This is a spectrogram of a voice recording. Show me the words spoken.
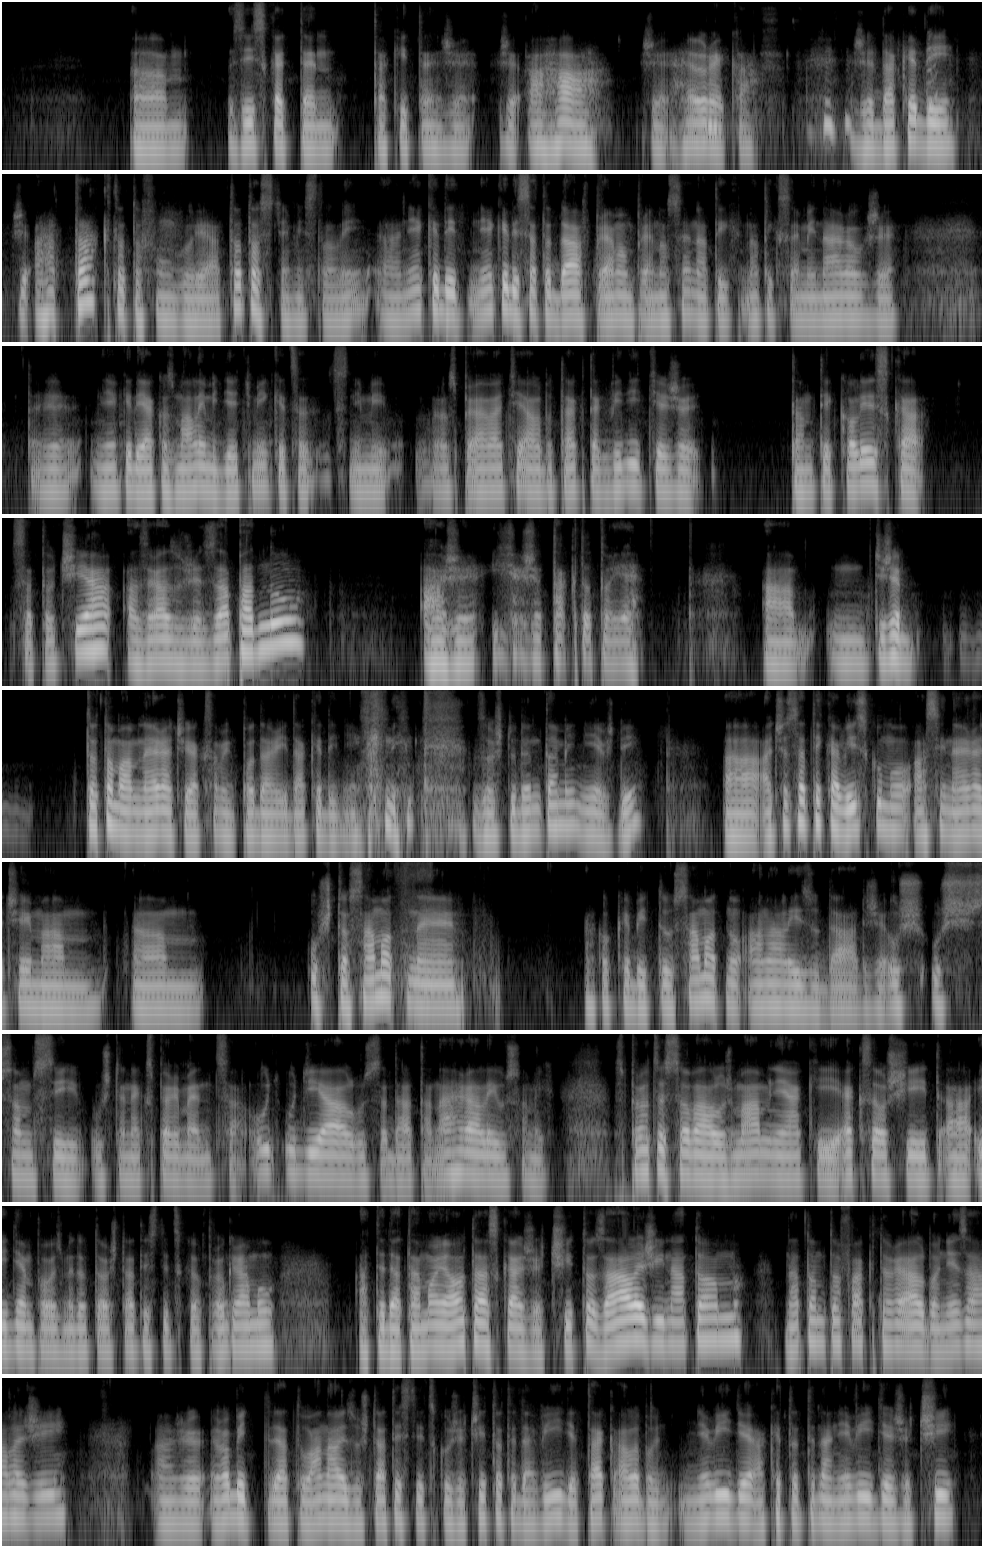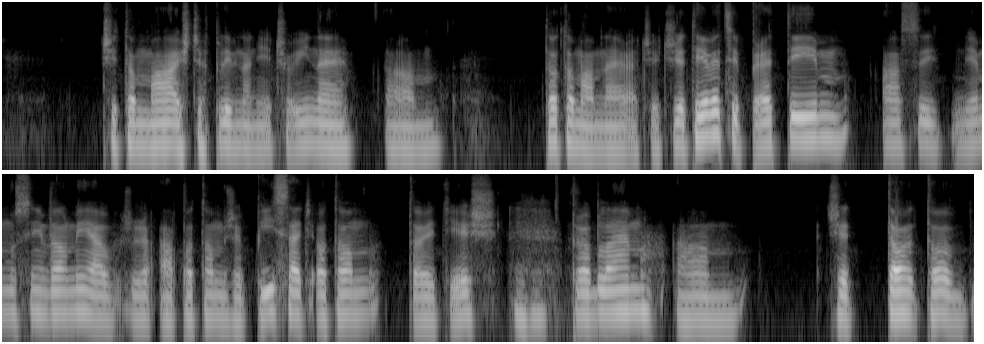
um, získať ten taký ten, že, že aha, že heureka, že dakedy, že aha, tak toto funguje a toto ste mysleli. A niekedy, niekedy sa to dá v priamom prenose na tých, na tých seminároch, že to je niekedy ako s malými deťmi, keď sa s nimi rozprávate alebo tak, tak vidíte, že tam tie kolieska sa točia a zrazu, že zapadnú a že, že tak toto je. A mm, čiže toto mám najradšej, ak sa mi podarí dakedy niekedy so študentami, nie vždy. A, a čo sa týka výskumu, asi najradšej mám um, už to samotné, ako keby tú samotnú analýzu dát, že už, už som si, už ten experiment sa udial, už sa dáta nahrali, už som ich sprocesoval, už mám nejaký Excel sheet a idem povedzme do toho štatistického programu. A teda tá moja otázka, že či to záleží na tom, na tomto faktore alebo nezáleží, a že robiť teda tú analýzu štatistickú, že či to teda vyjde tak, alebo nevíde a keď to teda nevíde, že či, či to má ešte vplyv na niečo iné. Um, toto mám najradšej. Čiže tie veci predtým asi nemusím veľmi a, a potom, že písať o tom, to je tiež mm-hmm. problém. Um, že to, to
